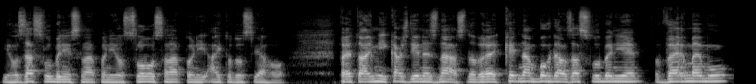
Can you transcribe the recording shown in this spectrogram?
jeho zaslúbenie sa naplní, jeho slovo sa naplní, aj to dosiahol. Preto aj my, každý jeden z nás, dobre, keď nám Boh dal zaslúbenie, verme mu,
